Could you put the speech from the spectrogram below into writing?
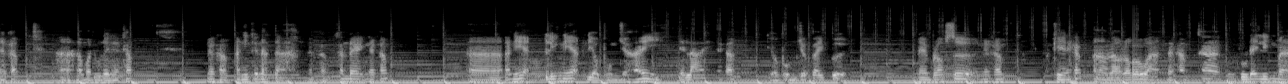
นะครับเรามาดูเลยนะครับนะครับ อันนี้คือหน้าตานะครับขั้นแรกนะครับอันนี้ลิงก์เนี้ยเดี๋ยวผมจะให้ในไลน์นะครับ เดี๋ยวผมจะไปเปิดในเบราว์เซอร์นะครับโอเคนะครับเราเราก็วางนะครับ ถ้าคุณครูได้ลิงก์มา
